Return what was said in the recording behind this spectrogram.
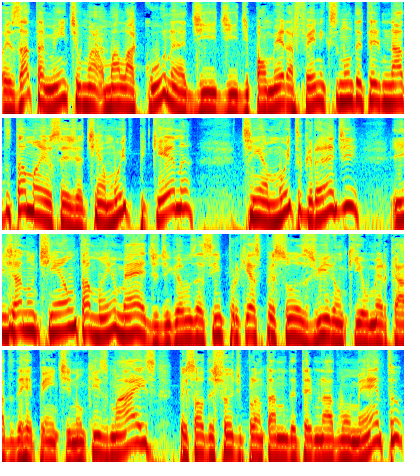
exatamente uma, uma lacuna de, de, de Palmeira Fênix num determinado tamanho, ou seja, tinha muito pequena tinha muito grande e já não tinha um tamanho médio, digamos assim, porque as pessoas viram que o mercado de repente não quis mais, o pessoal deixou de plantar num determinado momento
